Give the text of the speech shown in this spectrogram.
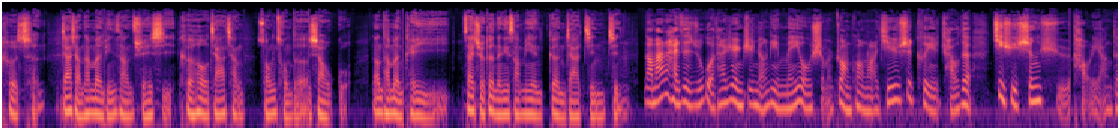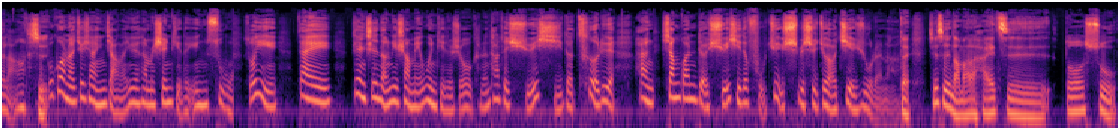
课程，加强他们平常学习课后加强双重的效果。让他们可以在学科能力上面更加精进。脑麻的孩子，如果他认知能力没有什么状况的话，其实是可以朝着继续升学考量的了啊。是。不过呢，就像您讲的，因为他们身体的因素，所以在认知能力上没问题的时候，可能他的学习的策略和相关的学习的辅具，是不是就要介入了呢？对，其实脑麻的孩子多数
